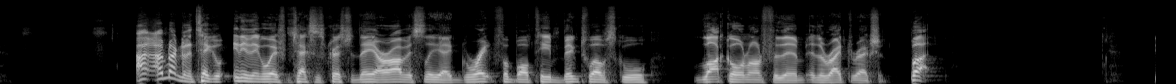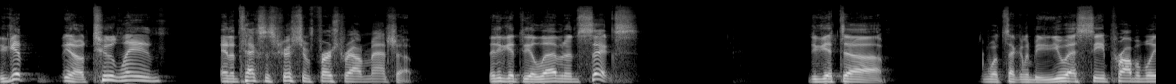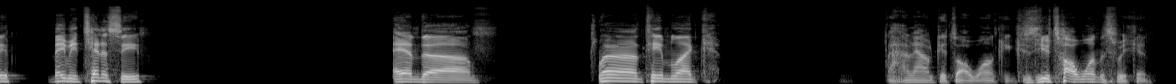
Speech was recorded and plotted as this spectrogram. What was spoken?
I, am not going to take anything away from Texas Christian. They are obviously a great football team, Big 12 school, lot going on for them in the right direction. But you get, you know, Tulane and a Texas Christian first round matchup. Then you get the 11 and 6. You get, uh, what's that going to be? USC, probably, maybe Tennessee. And uh, a team like Ah, now it gets all wonky because Utah won this weekend.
